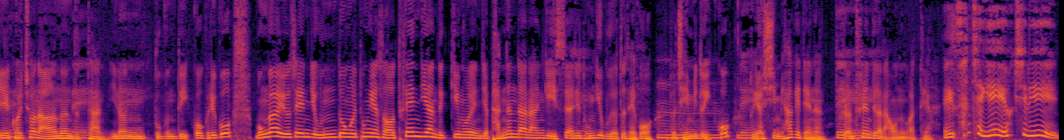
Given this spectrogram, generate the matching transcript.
예, 걸쳐 나오는 네. 듯한 이런 네. 부분도 있고 그리고 뭔가 요새 이제 운동을 통해서 트렌디한 느낌을 이제 받는다라는 게 있어야지 네. 동기부여도 되고 또 음, 재미도 있고 네. 또 열심히 하게 되는 그런 네. 트렌드가 나오는 것 같아요. 예, 산책이 확실히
